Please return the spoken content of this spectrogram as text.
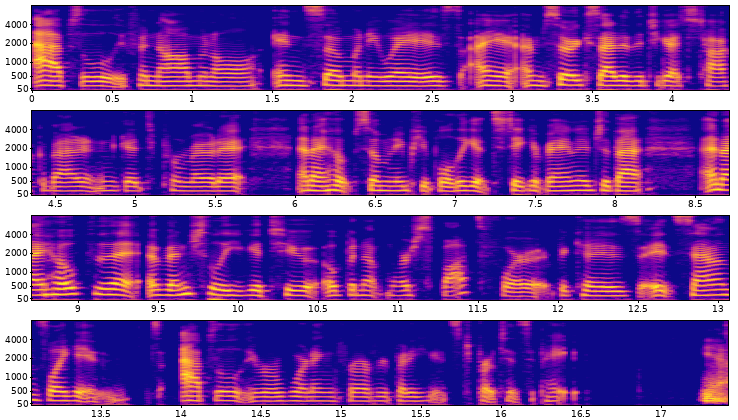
absolutely phenomenal in so many ways. I, I'm so excited that you get to talk about it and get to promote it. And I hope so many people to get to take advantage of that. And I hope that eventually you get to open up more spots for it because it sounds like it's absolutely rewarding for everybody who gets to participate. Yeah,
